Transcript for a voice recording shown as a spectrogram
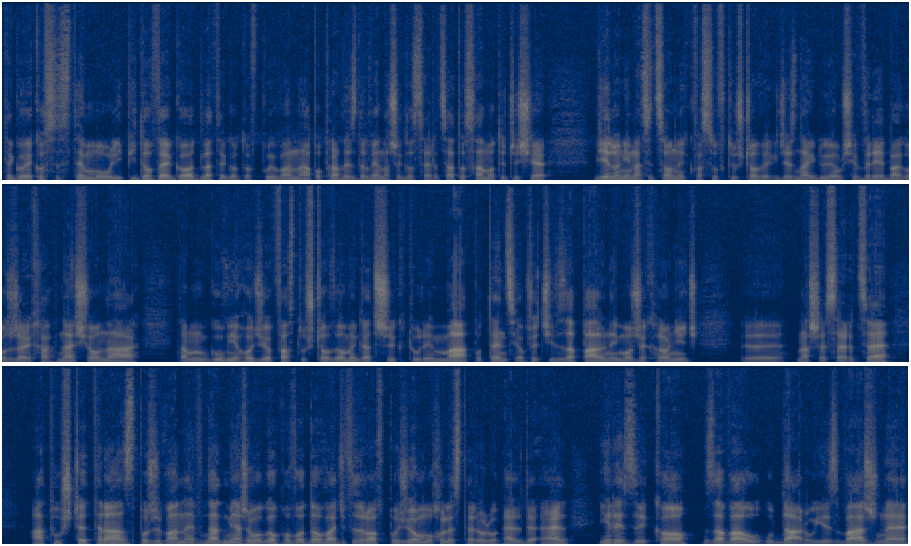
tego ekosystemu lipidowego, dlatego to wpływa na poprawę zdrowia naszego serca. To samo tyczy się wielonienasyconych kwasów tłuszczowych, gdzie znajdują się w rybach, orzechach, nasionach. Tam głównie chodzi o kwas tłuszczowy omega-3, który ma potencjał przeciwzapalny i może chronić y, nasze serce. A tłuszcze trans spożywane w nadmiarze mogą powodować wzrost poziomu cholesterolu LDL i ryzyko zawału udaru. Jest ważne,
